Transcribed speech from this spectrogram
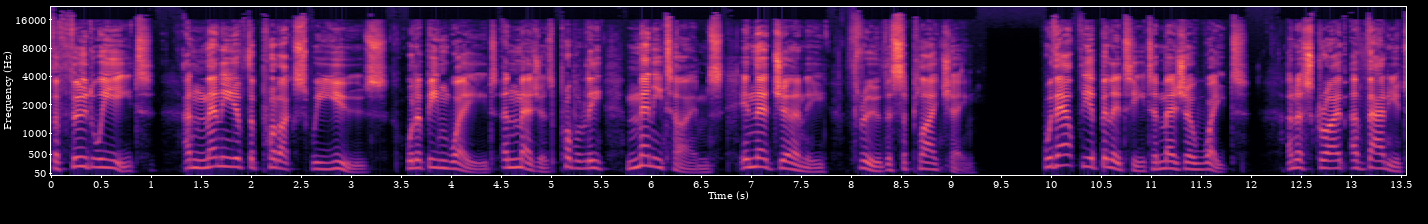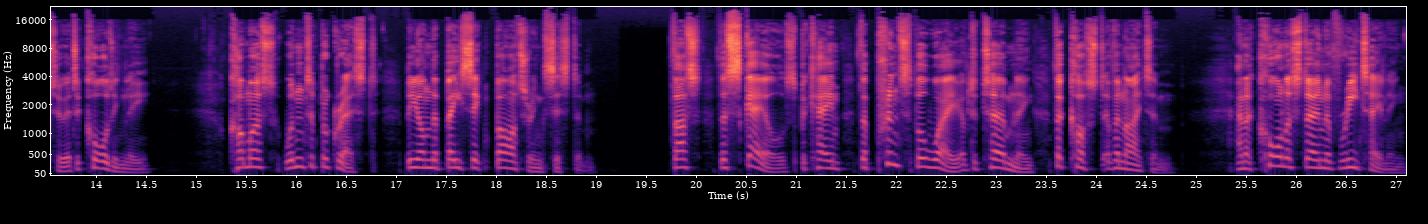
The food we eat and many of the products we use will have been weighed and measured probably many times in their journey through the supply chain. Without the ability to measure weight and ascribe a value to it accordingly, commerce wouldn't have progressed beyond the basic bartering system. Thus, the scales became the principal way of determining the cost of an item, and a cornerstone of retailing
